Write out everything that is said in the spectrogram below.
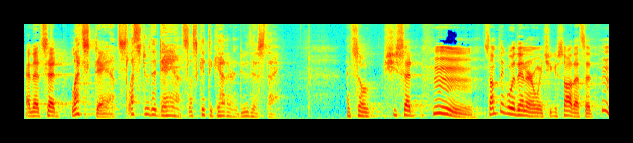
and that said, Let's dance, let's do the dance, let's get together and do this thing. And so she said, Hmm, something within her when she saw that said, Hmm,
